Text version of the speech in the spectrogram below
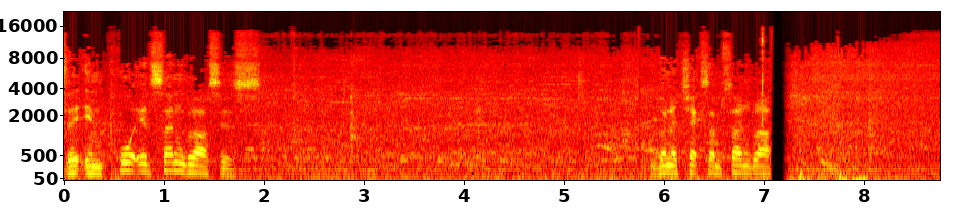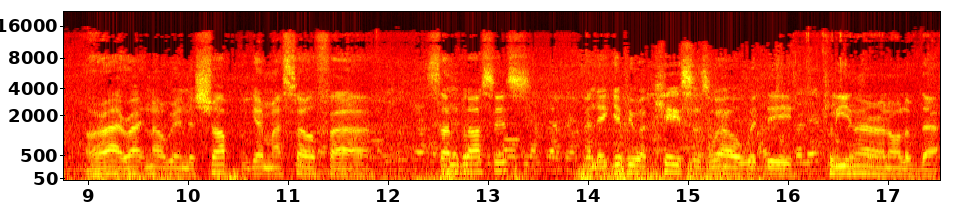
Say imported sunglasses. I'm gonna check some sunglasses. All right, right now we're in the shop. I'm getting myself uh, sunglasses, and they give you a case as well with the cleaner and all of that.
